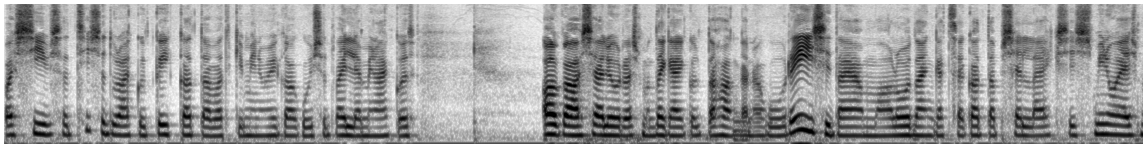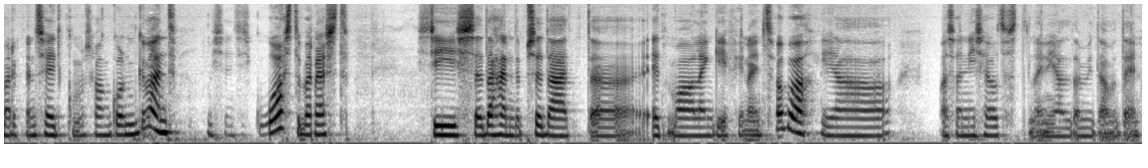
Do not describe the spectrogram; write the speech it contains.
passiivsed sissetulekud kõik katavadki minu igakuised väljaminekud. aga sealjuures ma tegelikult tahan ka nagu reisida ja ma loodangi, et see katab selle, ehk siis minu eesmärk on see, et kui ma saan kolmkümmend, mis on siis kuu aasta pärast, siis see tähendab seda, et, et ma olengi finantsvaba ja ma saan ise otsustada nii-öelda, mida ma teen.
